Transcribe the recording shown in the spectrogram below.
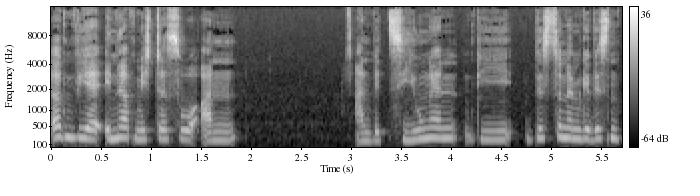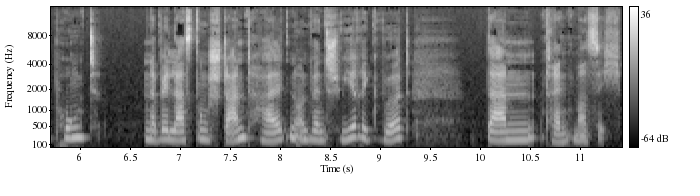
irgendwie erinnert mich das so an, an Beziehungen, die bis zu einem gewissen Punkt einer Belastung standhalten und wenn es schwierig wird, dann trennt man sich.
